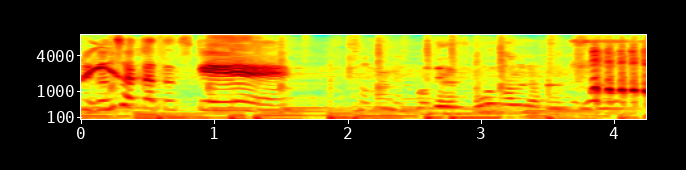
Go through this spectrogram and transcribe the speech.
Hindi sa katatsuke. Model bunal na bunal.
